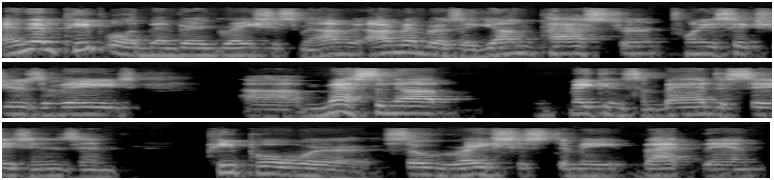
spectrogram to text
And then people have been very gracious to me. I, I remember as a young pastor, 26 years of age, uh, messing up, making some bad decisions, and people were so gracious to me back then.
